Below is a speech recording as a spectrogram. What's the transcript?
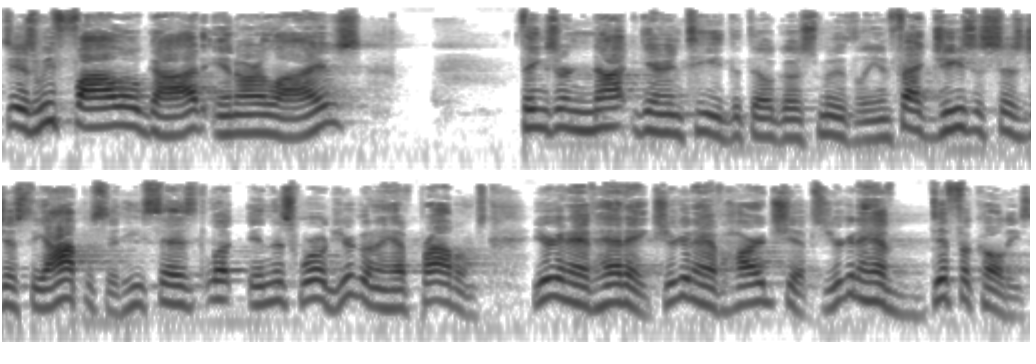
See, as we follow God in our lives, things are not guaranteed that they'll go smoothly. In fact, Jesus says just the opposite. He says, Look, in this world, you're going to have problems. You're going to have headaches. You're going to have hardships. You're going to have difficulties.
